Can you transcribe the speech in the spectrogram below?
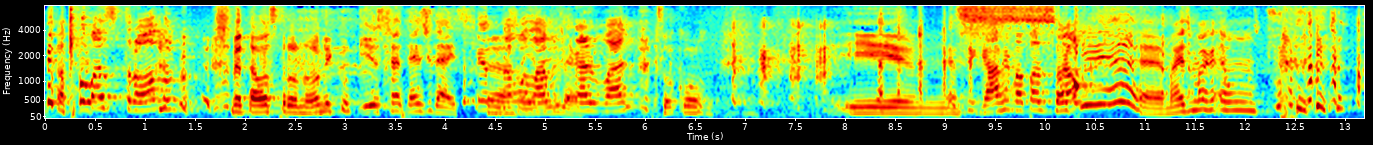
o astrólogo, metal astronômico. isso é 10 de 10. Pedal aí é Olavo de ideia. Carvalho. Socorro. E. É cigarro e mapa Só que é, é mais uma. É um.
